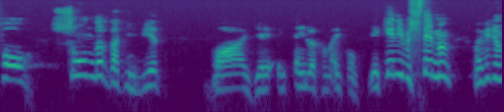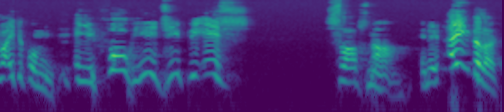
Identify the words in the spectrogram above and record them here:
volg sonder dat jy weet waar jy uiteindelik gaan uitkom. Jy ken die bestemming, maar weet nie waar uit te kom nie. En jy volg hierdie GPS slaaps na. En uiteindelik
